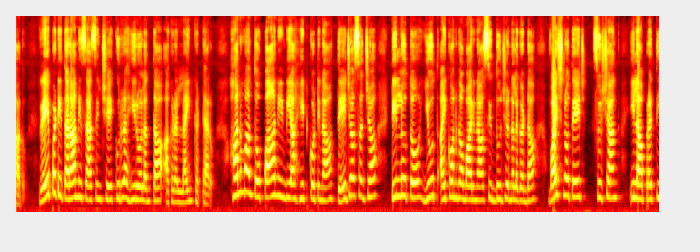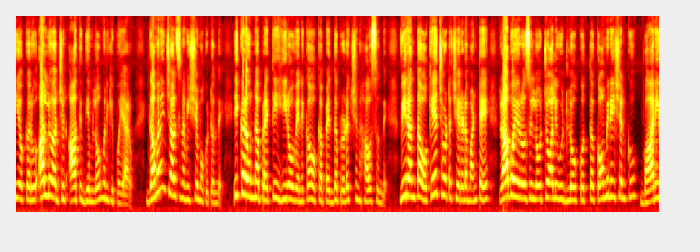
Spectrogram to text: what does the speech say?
కాదు రేపటి తరాన్ని శాసించే కుర్ర హీరోలంతా అక్కడ లైన్ కట్టారు. హనుమాన్తో పాన్ ఇండియా హిట్ కొట్టిన తేజ సజ్జా టిల్లుతో యూత్ ఐకాన్గా మారిన సిద్ధు జొన్నలగడ్డ వైష్ణవ్ తేజ్ సుశాంత్ ఇలా ప్రతి ఒక్కరూ అల్లు అర్జున్ ఆతిథ్యంలో మునిగిపోయారు. గమనించాల్సిన విషయం ఒకటి ఉంది ఇక్కడ ఉన్న ప్రతి హీరో వెనుక ఒక పెద్ద ప్రొడక్షన్ హౌస్ ఉంది. వీరంతా ఒకే చోట చేరడం అంటే రాబోయే రోజుల్లో టాలీవుడ్లో కొత్త కాంబినేషన్కు భారీ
